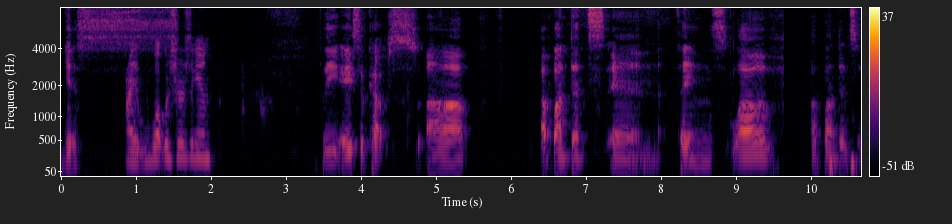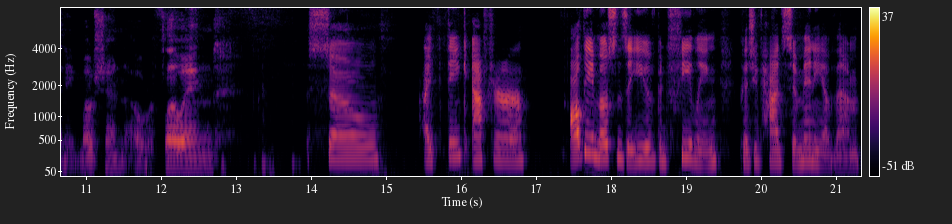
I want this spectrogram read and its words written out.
yes I what was yours again? the ace of cups uh abundance in things love abundance in emotion overflowing So I think after all the emotions that you have been feeling because you've had so many of them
